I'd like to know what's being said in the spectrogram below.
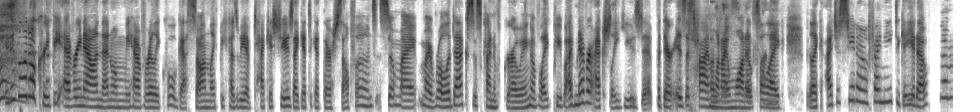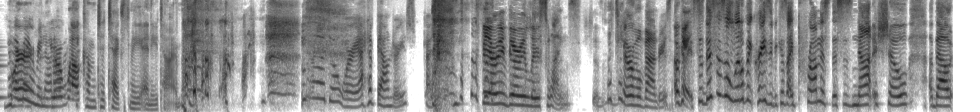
It is a little creepy every now and then when we have really cool guests on, like because we have tech issues, I get to get their cell phones. So my my Rolodex is kind of growing of like people. I've never actually used it, but there is a time Oh, when I that's so wanted to like be like, I just you know if I need to get you know, You are, or may not. you're welcome to text me anytime. Oh, don't worry, I have boundaries. Kind of. very, very loose ones. Terrible boundaries. Okay, so this is a little bit crazy because I promise this is not a show about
